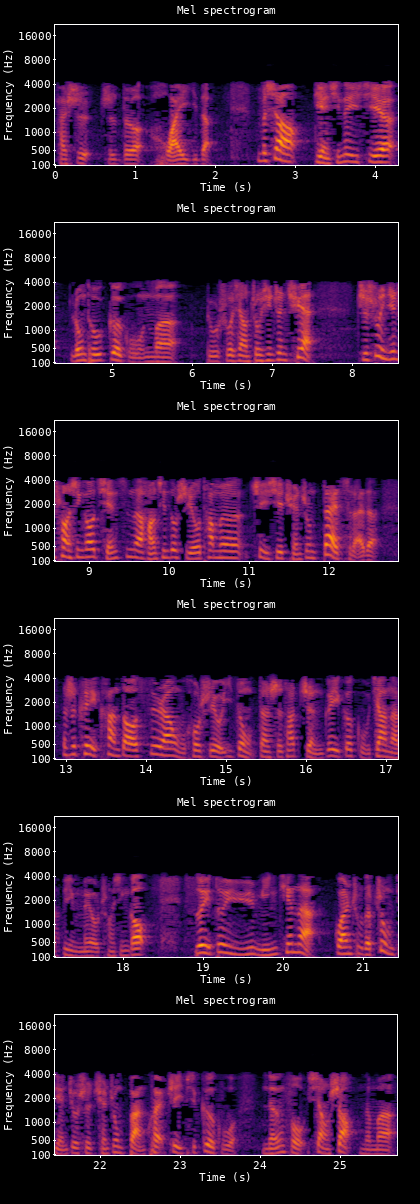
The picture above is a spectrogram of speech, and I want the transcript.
还是值得怀疑的。那么像典型的一些龙头个股，那么比如说像中信证券，指数已经创新高，前期呢行情都是由他们这些权重带起来的。但是可以看到，虽然午后是有异动，但是它整个一个股价呢并没有创新高。所以对于明天呢关注的重点就是权重板块这一批个股能否向上，那么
